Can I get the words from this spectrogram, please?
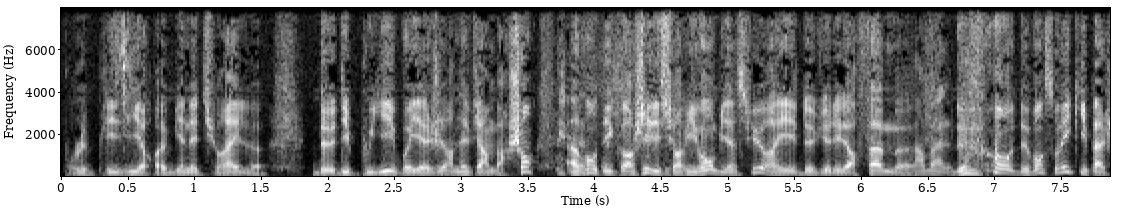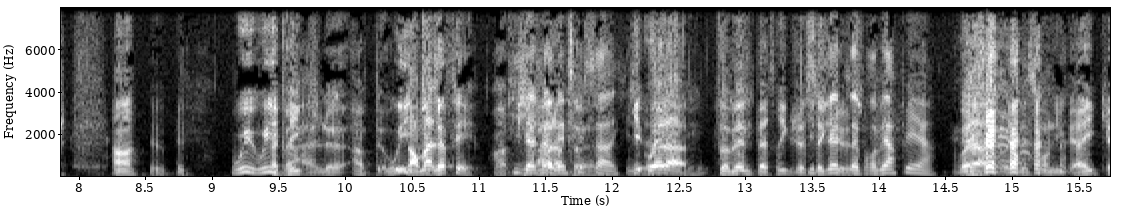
pour le plaisir euh, bien naturel de dépouiller voyageurs, navires marchands, avant d'égorger les survivants, bien sûr, et de violer leurs femmes devant, devant son équipage. Hein Oui, oui, Patrick bah, le- un peu, oui, Normal. tout à fait. Un Qui l'a pirate, fait ça qui voilà, toi-même, Patrick, je Qui sais jette que la première pierre. voilà, euh, de son numérique.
